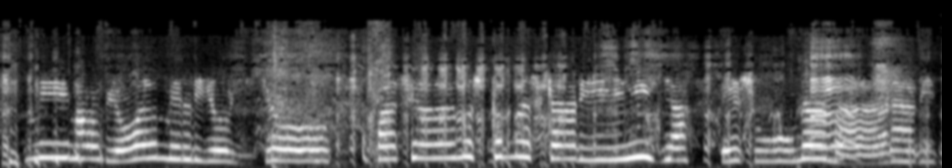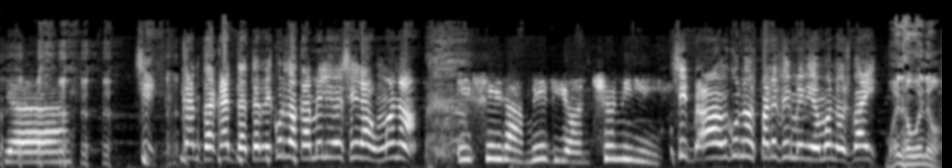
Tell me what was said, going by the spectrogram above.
Mi novio Amelio y yo paseamos con mascarilla, es una maravilla. Sí, canta, canta. Te recuerdo que Amelio ese era un mono. Ese era medio Anchoni. Sí, algunos parecen medio monos, bye. Bueno, bueno,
